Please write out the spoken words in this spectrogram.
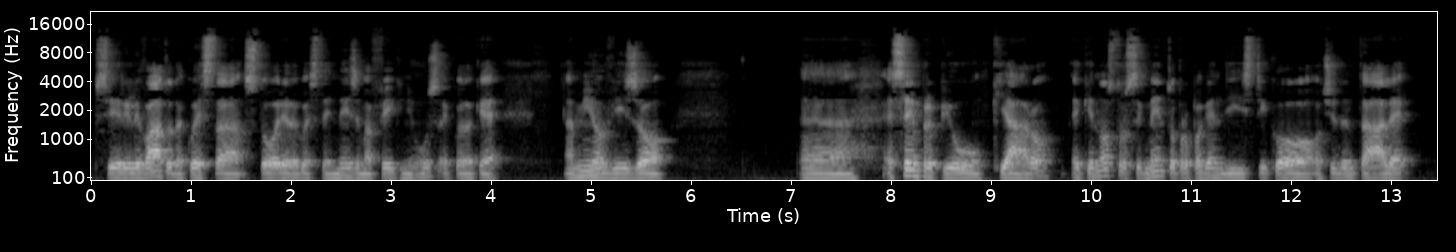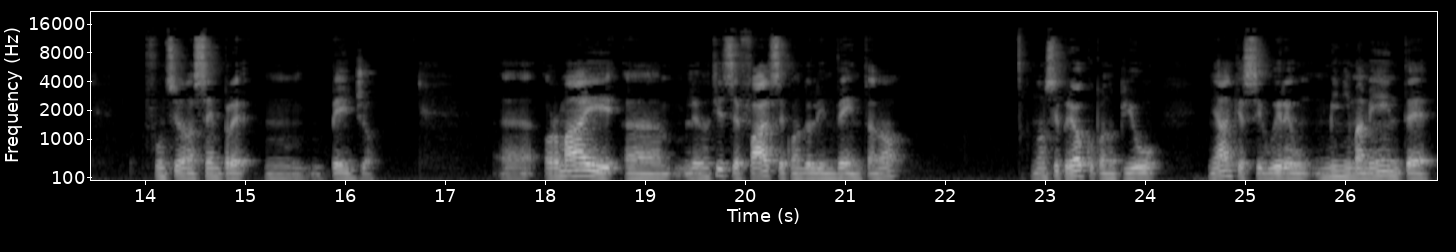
si è rilevato da questa storia, da questa ennesima fake news è quello che a mio avviso eh, è sempre più chiaro è che il nostro segmento propagandistico occidentale funziona sempre mh, peggio. Eh, ormai eh, le notizie false quando le inventano non si preoccupano più neanche a seguire un, minimamente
